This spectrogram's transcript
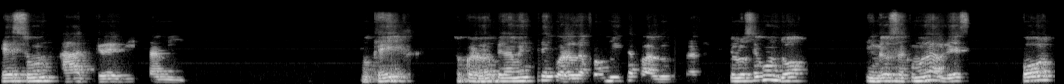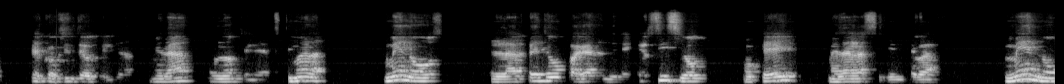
es un acreditamiento. ¿Ok? Recuerden rápidamente cuál es la fórmula para lo segundo, ingresos acumulables por el coeficiente de utilidad. Me da una utilidad estimada. Menos la PTU pagada en el ejercicio, ¿ok? Me da la siguiente base. Menos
